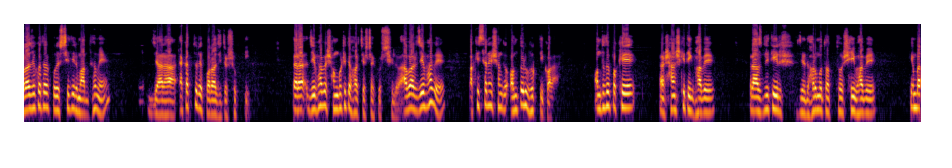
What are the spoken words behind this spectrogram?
অরাজকতার পরিস্থিতির মাধ্যমে যারা একাত্তরে পরাজিত শক্তি, তারা যেভাবে সংগঠিত হওয়ার চেষ্টা করছিল, আবার যেভাবে পাকিস্তানের সঙ্গে অন্তর্ভুক্তি করা অন্ততপক্ষে সাংস্কৃতিকভাবে, রাজনীতির যে ধর্মতত্ত্ব সেইভাবে, কিংবা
